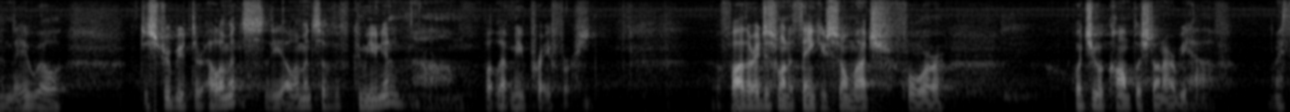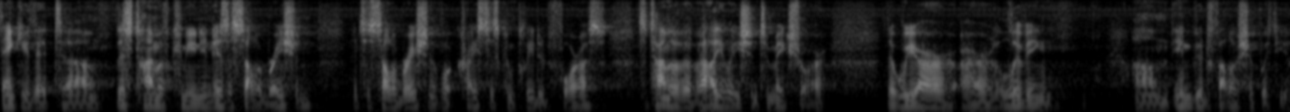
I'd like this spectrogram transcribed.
And they will distribute their elements, the elements of communion. Um, but let me pray first. Father, I just want to thank you so much for what you accomplished on our behalf. I thank you that uh, this time of communion is a celebration. It's a celebration of what Christ has completed for us. It's a time of evaluation to make sure that we are, are living um, in good fellowship with you.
